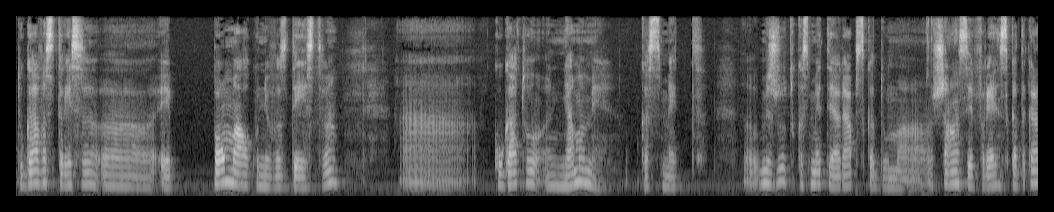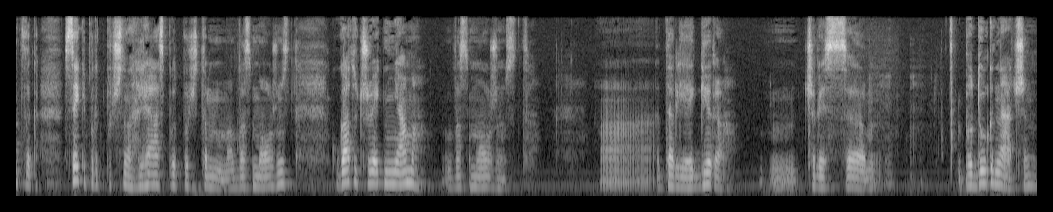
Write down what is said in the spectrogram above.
тогава стреса а, е по-малко не въздейства, а, когато нямаме късмет. Между другото, късмет е арабска дума, шанс е френска, така така. Всеки предпочита, нали? Аз предпочитам възможност. Когато човек няма възможност а, да реагира м, чрез а, по друг начин,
